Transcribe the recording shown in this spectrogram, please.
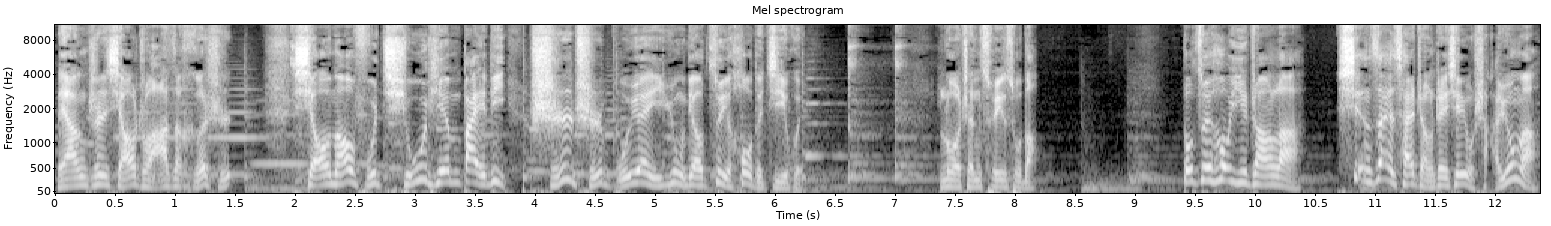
两只小爪子合十，小脑斧求天拜地，迟迟不愿意用掉最后的机会。洛尘催促道：“都最后一张了，现在才整这些有啥用啊？”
